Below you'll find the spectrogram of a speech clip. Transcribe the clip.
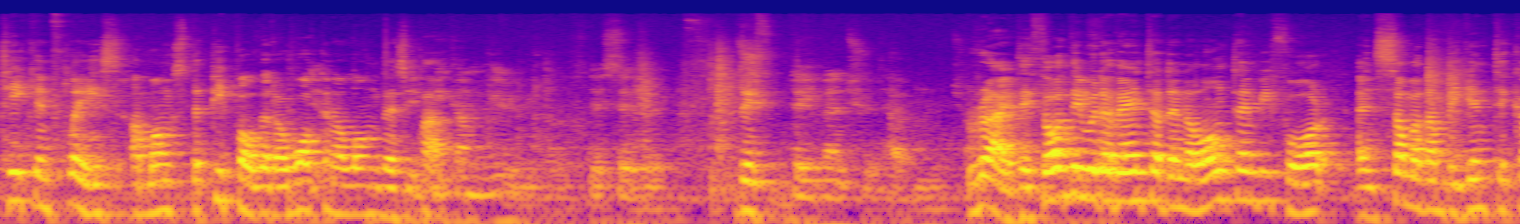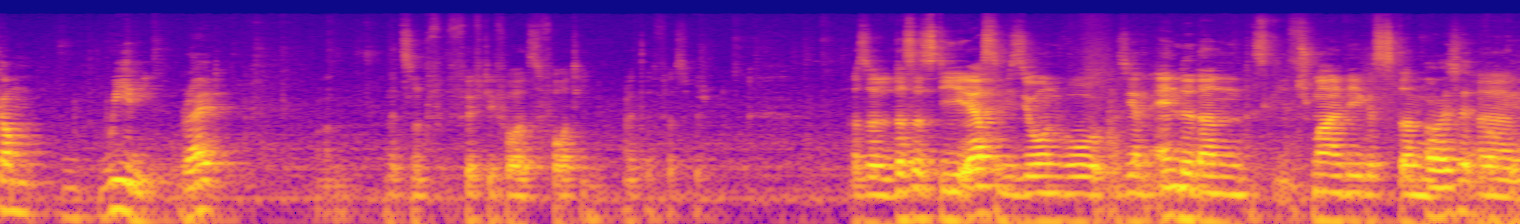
taking place amongst the people that are walking along this they path? become weary because they said that They- the event should happen. Right, they thought they would have entered in a long time before, and some of them begin to come weary, right? That's not 54, it's 14, right, the first vision. Also das ist die erste Vision, wo sie am Ende dann des schmalen Weges dann Oh, is it? Okay.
